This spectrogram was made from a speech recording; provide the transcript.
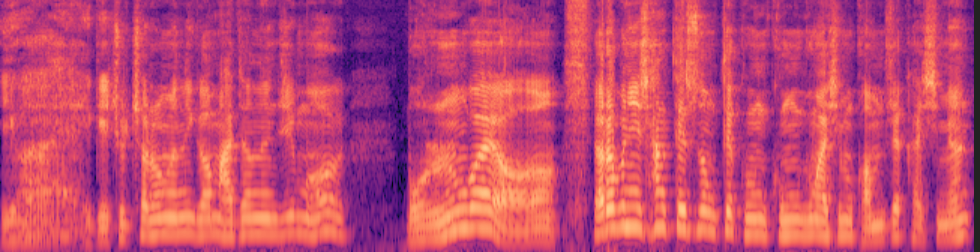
이거 이게 줄쳐놓으면 이거 맞았는지 뭐 모르는 거예요. 여러분이 상태 수동태 궁금하시면 검색하시면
